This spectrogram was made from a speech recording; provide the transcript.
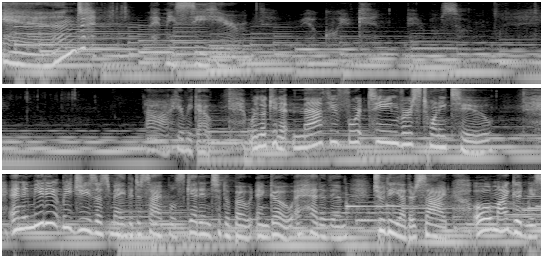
And let me see here real quick. Ah, here we go. We're looking at Matthew 14, verse 22. And immediately Jesus made the disciples get into the boat and go ahead of him to the other side. Oh my goodness.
